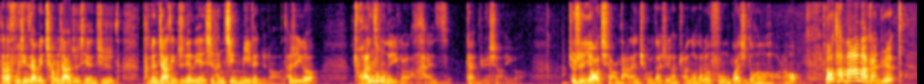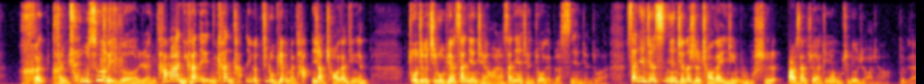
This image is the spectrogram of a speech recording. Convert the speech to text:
他的父亲在被枪杀之前，其实他他跟家庭之间联系很紧密的，你知道吗？他是一个传统的一个孩子，感觉像一个，就是要强打篮球，但是也很传统。他跟父母关系都很好。然后，然后他妈妈感觉很很出色的一个人。他妈，你看那，你看他那个纪录片里面，他你想乔丹今年。做这个纪录片三年前好像三年前做的，也不知道四年前做的。三年前、四年前的时候，乔丹已经五十二三岁了，今年五十六岁好像，对不对？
